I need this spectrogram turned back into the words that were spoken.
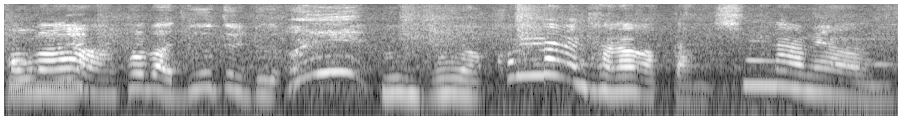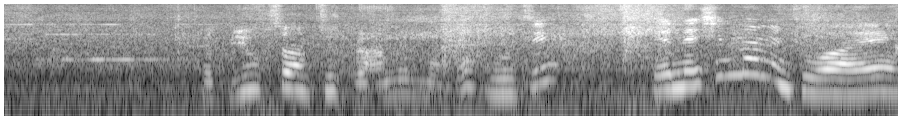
더 없네? 봐봐, 봐봐, 누들 누들. 헉, 이거 뭐야? 컵라면 다 나갔다. 신라면. 야, 미국 사람들 라면 먹어? 뭐지? 얘네 신라면 좋아해.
